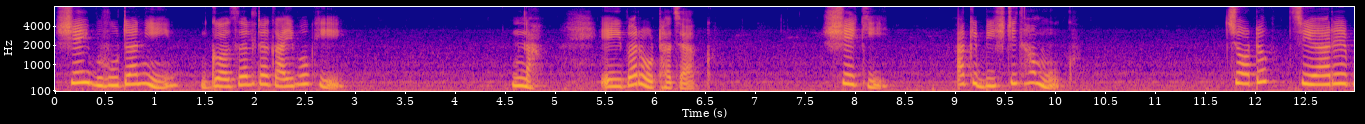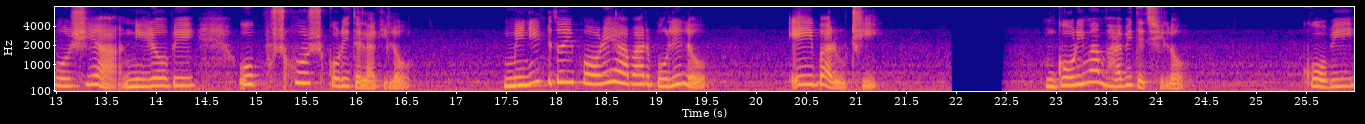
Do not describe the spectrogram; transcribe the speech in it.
সেই ভুটানি গজলটা গাইব কি? না, এইবার ওঠা যাক। সে কি? আগে বৃষ্টি থামুক। চটক চেয়ারে বসিয়া নীরবে উফসখুস করিতে লাগিল। মিনিট দুই পরে আবার বলিল, এইবার উঠি। গরিমা ভাবিতেছিল, কবি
